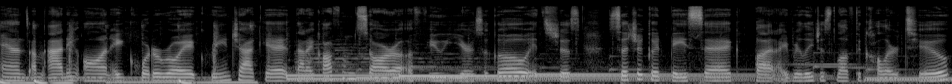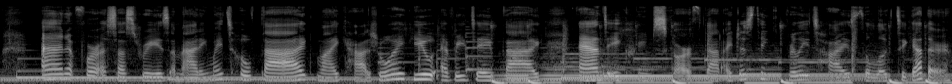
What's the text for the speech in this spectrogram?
And I'm adding on a corduroy green jacket that I got from Zara a few years ago. It's just such a good basic, but I really just love the color too. And for accessories, I'm adding my tote bag, my casual you everyday bag and a cream scarf that I just think really ties the look together.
